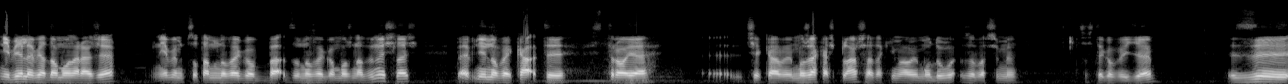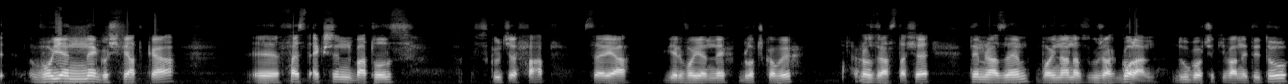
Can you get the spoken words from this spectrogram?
Niewiele wiadomo na razie. Nie wiem, co tam nowego, bardzo nowego można wymyśleć. Pewnie nowe karty, stroje. E, ciekawe. Może jakaś plansza, taki mały moduł. Zobaczymy, co z tego wyjdzie. Z wojennego świadka e, Fast Action Battles, w skrócie FAB, seria gier wojennych, bloczkowych, rozrasta się. Tym razem Wojna na wzgórzach Golan. Długo oczekiwany tytuł.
